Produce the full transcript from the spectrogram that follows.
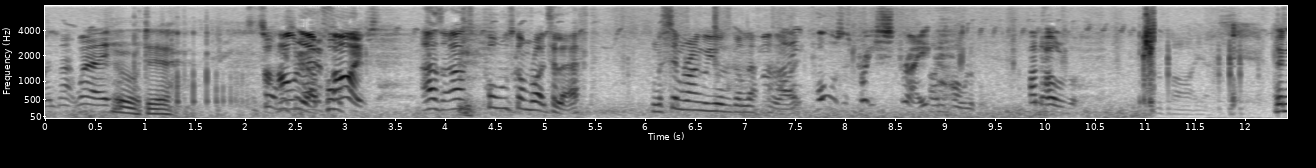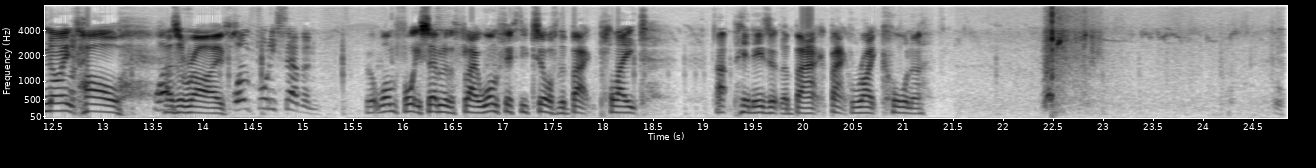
Went that way. Oh dear. So A whole load of fives. As, as Paul's gone right to left, from a similar angle yours has gone left to I right. think Paul's is pretty straight. Unholdable. Unholdable. The ninth hole has arrived. 147. We've got 147 of the flag, 152 off the back plate. That pin is at the back, back right corner. Oh,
